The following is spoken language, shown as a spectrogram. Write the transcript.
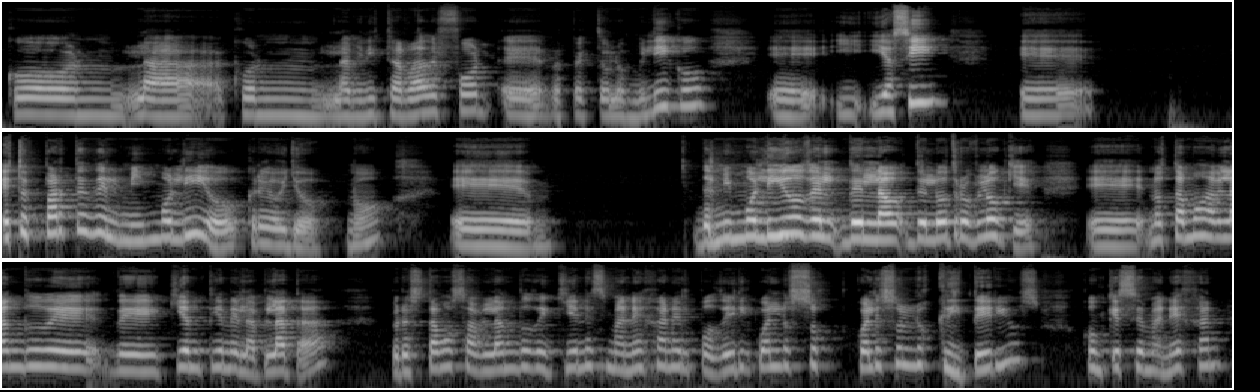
con, la, con la ministra Rutherford respecto a los milicos, y, y, así. esto es parte del mismo lío, creo yo, ¿no? del mismo lío del, del, otro bloque. Eh, no estamos hablando de, quién tiene la plata, pero estamos hablando de quiénes manejan el poder y cuáles son, los criterios con que se manejan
